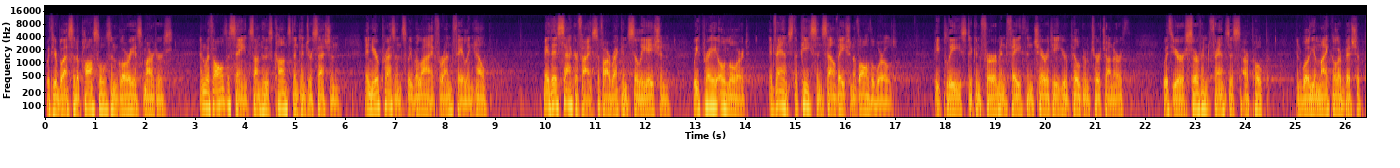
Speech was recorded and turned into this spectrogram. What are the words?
with your blessed apostles and glorious martyrs, and with all the saints on whose constant intercession in your presence we rely for unfailing help. May this sacrifice of our reconciliation, we pray, O Lord, advance the peace and salvation of all the world. be pleased to confirm in faith and charity your pilgrim church on earth with your servant Francis, our Pope, and William Michael, our Bishop,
